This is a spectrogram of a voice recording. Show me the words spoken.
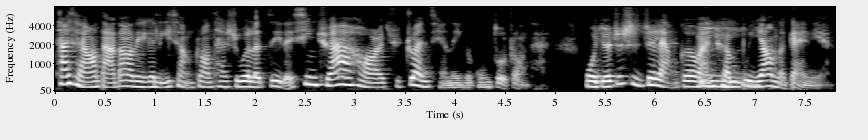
他想要达到的一个理想状态，是为了自己的兴趣爱好而去赚钱的一个工作状态。我觉得这是这两个完全不一样的概念。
